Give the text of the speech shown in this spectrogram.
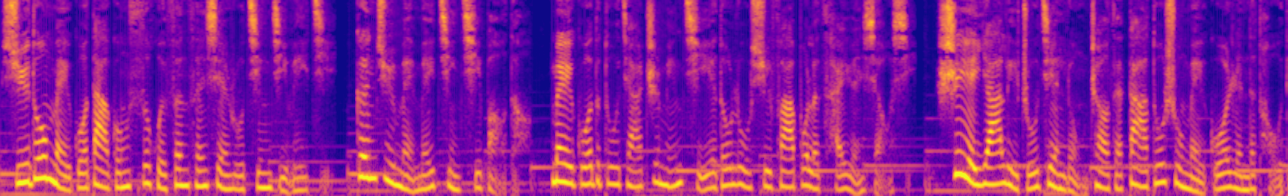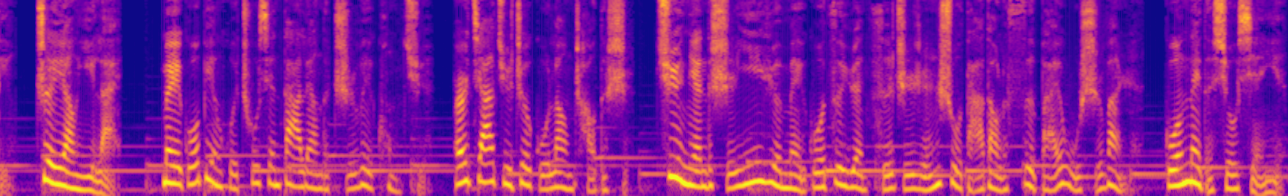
许多美国大公司会纷纷陷入经济危机。根据美媒近期报道，美国的多家知名企业都陆续发布了裁员消息，失业压力逐渐笼罩在大多数美国人的头顶。这样一来，美国便会出现大量的职位空缺。而加剧这股浪潮的是，去年的十一月，美国自愿辞职人数达到了四百五十万人。国内的休闲业、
